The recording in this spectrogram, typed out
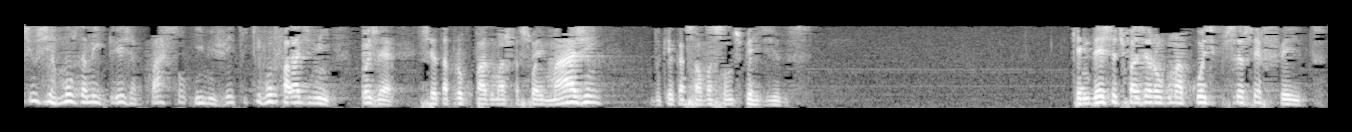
se os irmãos da minha igreja passam e me veem, o que, que vão falar de mim? Pois é, você está preocupado mais com a sua imagem do que com a salvação dos perdidos. Quem deixa de fazer alguma coisa que precisa ser feito,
